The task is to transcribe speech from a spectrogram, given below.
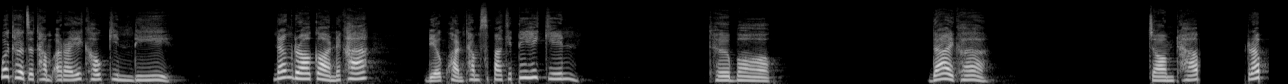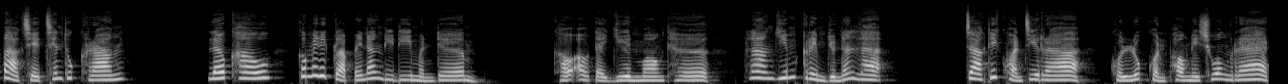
ว่าเธอจะทำอะไรให้เขากินดี นั่งรอก่อนนะคะ เดี๋ยวขวัญทำสปาเกตตี้ให้กิน เธอบอก ได้ค่ะ จอมทัพรับปากเฉดเช่นทุกครั้ง แล้วเขาก็ไม่ได้กลับไปนั่งดีๆ เหมือนเดิม เขาเอาแต่ยืนมองเธอ พลางยิ้มกริ่มอยู่นั่นแหละ จากที่ขวัญจีรา ขนลุกขนพองในช่วงแรก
